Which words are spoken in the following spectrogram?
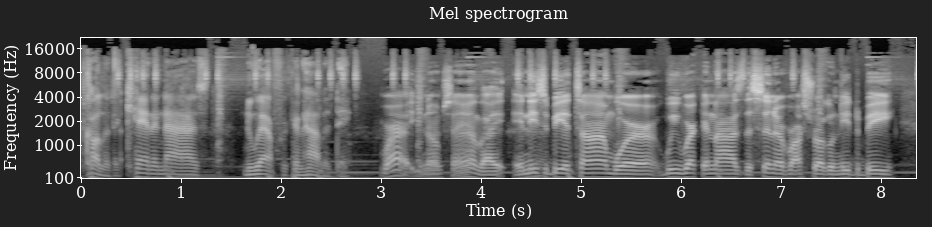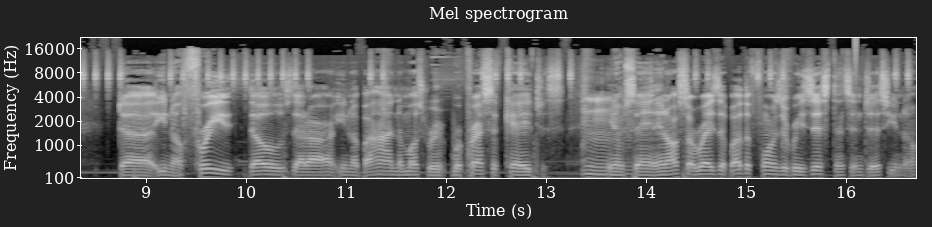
call it a canonized new african holiday Right, you know what I'm saying? Like it needs to be a time where we recognize the center of our struggle need to be the you know free those that are you know behind the most re- repressive cages. You know what I'm saying? And also raise up other forms of resistance and just you know.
